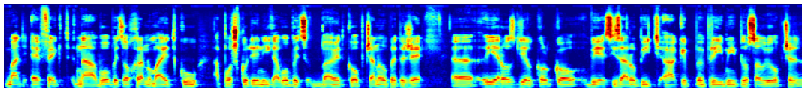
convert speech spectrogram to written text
mať efekt na vôbec ochranu majetku a poškodených a vôbec majetku občanov, pretože e, je rozdiel, koľko vie si zarobiť a aké príjmy dosahujú občan, e,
